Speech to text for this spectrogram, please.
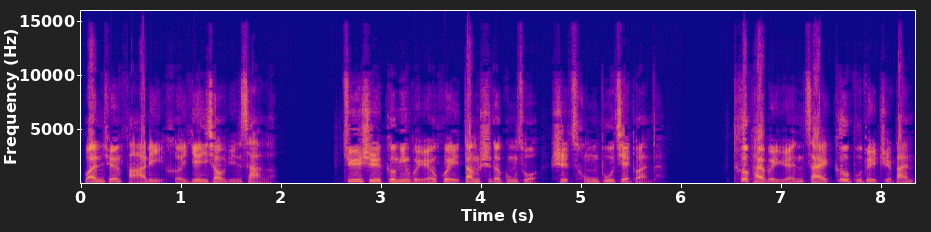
完全乏力和烟消云散了。军事革命委员会当时的工作是从不间断的，特派委员在各部队值班，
